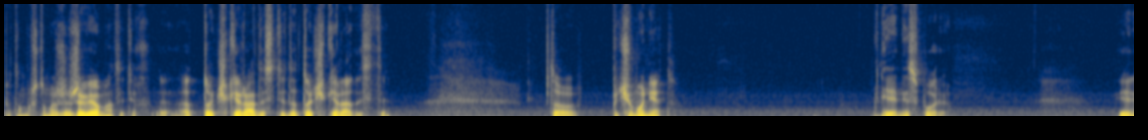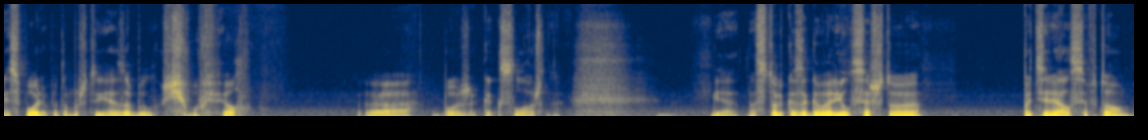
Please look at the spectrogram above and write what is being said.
Потому что мы же живем от этих, э, от точки радости до точки радости. То почему нет? Я не спорю. Я не спорю, потому что я забыл, к чему вел. А, боже, как сложно. Я настолько заговорился, что потерялся в том,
